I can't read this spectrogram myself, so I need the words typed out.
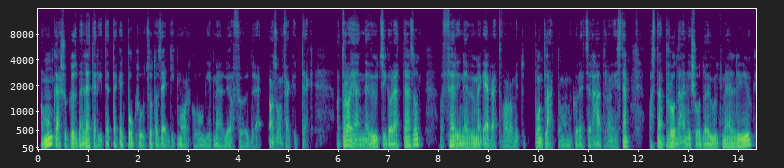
A munkások közben leterítettek egy pokrócot az egyik markológép mellé a földre. Azon feküdtek. A Traján nevű cigarettázott, a Feri nevű meg evett valamit. Pont láttam, amikor egyszer hátra néztem, aztán Prodán is odaült melléjük,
